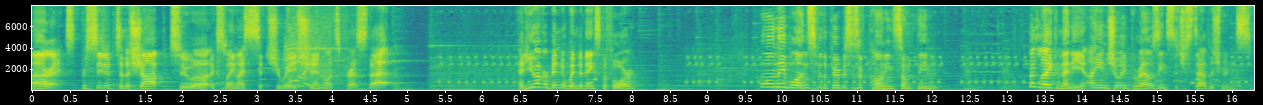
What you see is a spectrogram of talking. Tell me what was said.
Alright, proceeded to the shop to uh, explain my situation. Let's press that. Had you ever been to Windibanks before? Only once for the purposes of pawning something. But like many, I enjoy browsing such establishments.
